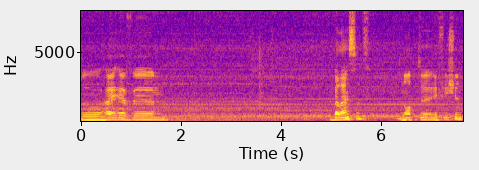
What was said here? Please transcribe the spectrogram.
So I have um, balanced, not uh, efficient,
